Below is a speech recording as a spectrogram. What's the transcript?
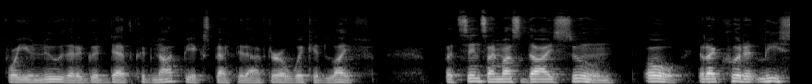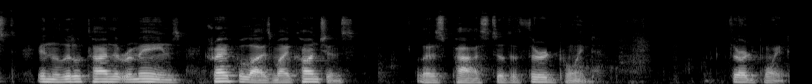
for you knew that a good death could not be expected after a wicked life. But since I must die soon, oh, that I could at least, in the little time that remains, tranquilize my conscience. Let us pass to the third point. Third point.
